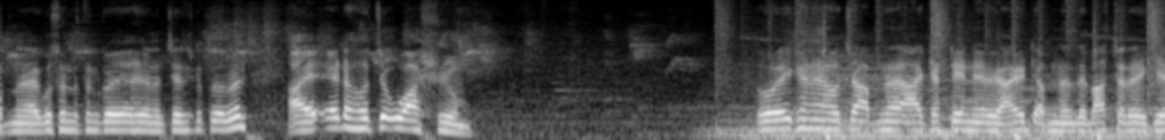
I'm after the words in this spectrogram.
আপনারা গোসল নতুন করে এখানে চেঞ্জ করতে পারবেন। আর এটা হচ্ছে ওয়াশরুম তো এইখানে হচ্ছে আপনার একটা ট্রেনের রাইড আপনাদের বাচ্চাদেরকে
